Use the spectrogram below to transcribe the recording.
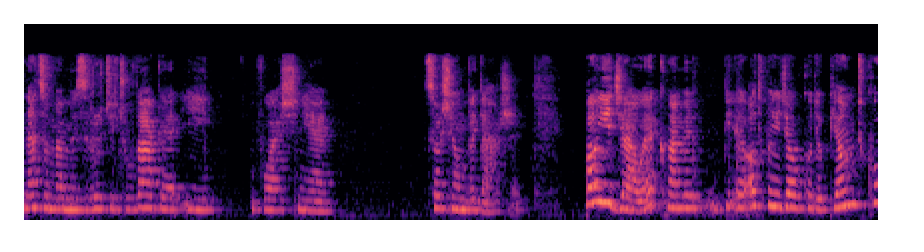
na co mamy zwrócić uwagę i właśnie co się wydarzy. Poniedziałek mamy pi- od poniedziałku do piątku.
